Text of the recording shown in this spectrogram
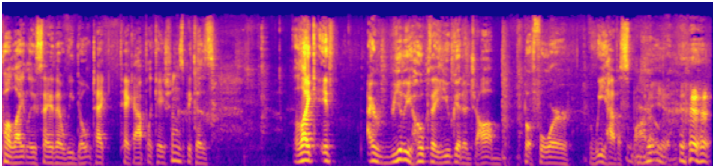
politely say that we don't take take applications because, like, if I really hope that you get a job before we have a spot open.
